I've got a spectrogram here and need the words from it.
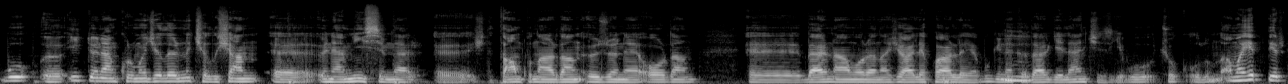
bu e, ilk dönem kurmacalarını çalışan e, önemli isimler e, işte Tanpınar'dan Özön'e oradan e, Berna Moran'a Jale Parla'ya bugüne Hı. kadar gelen çizgi bu çok olumlu ama hep bir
